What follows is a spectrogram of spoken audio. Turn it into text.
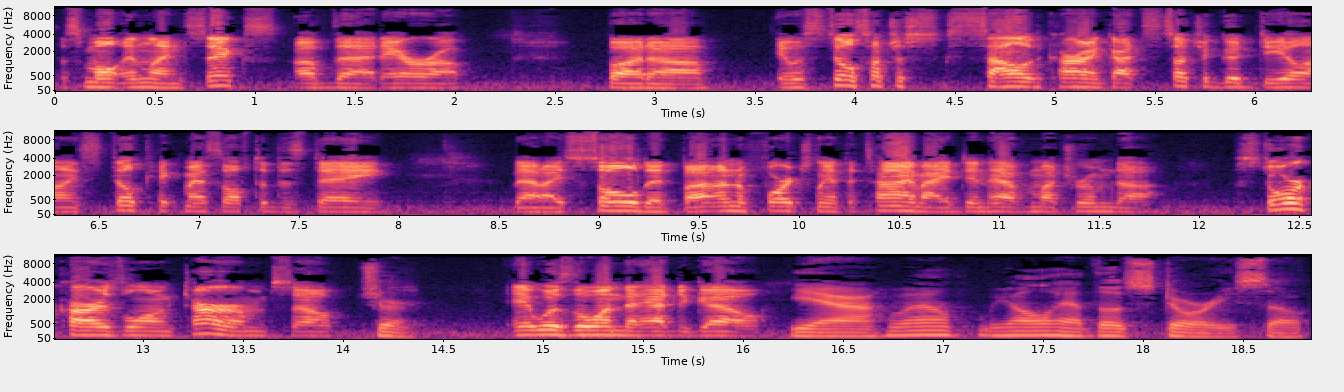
the small inline six of that era. But uh, it was still such a solid car. I got such a good deal, and I still kick myself to this day that I sold it. But unfortunately, at the time, I didn't have much room to store cars long term, so sure, it was the one that had to go. Yeah, well, we all have those stories, so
